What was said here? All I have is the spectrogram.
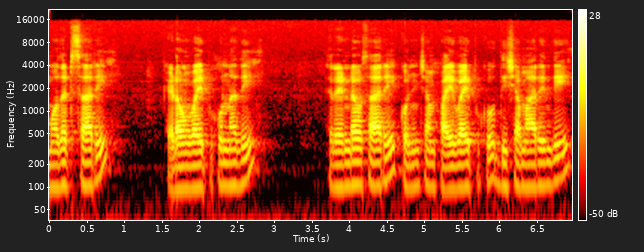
మొదటిసారి ఎడమ వైపుకు ఉన్నది రెండవసారి కొంచెం పై వైపుకు దిశ మారింది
